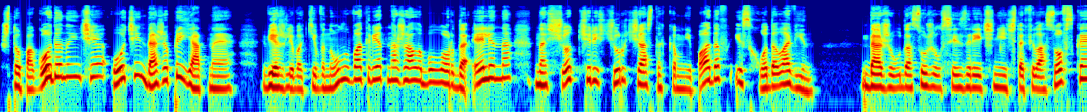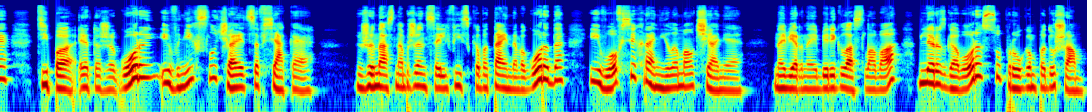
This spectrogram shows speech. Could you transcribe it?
что погода нынче очень даже приятная – вежливо кивнул в ответ на жалобу лорда Эллина насчет чересчур частых камнепадов и схода лавин. Даже удосужился изречь нечто философское, типа «это же горы, и в них случается всякое». Жена снабженца эльфийского тайного города и вовсе хранила молчание. Наверное, берегла слова для разговора с супругом по душам.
